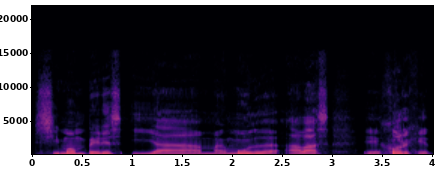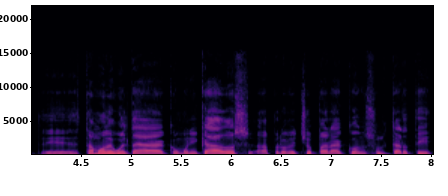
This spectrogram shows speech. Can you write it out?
Simón Pérez y a Mahmoud Abbas. Eh, Jorge, eh, estamos de vuelta comunicados. Aprovecho para consultarte.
